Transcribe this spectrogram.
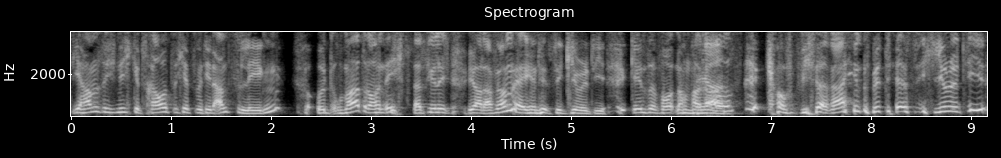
die haben sich nicht getraut, sich jetzt mit denen anzulegen. Und Romatra und ich natürlich, ja, dafür haben wir ja hier eine Security. Gehen sofort nochmal Ja. raus, kommt wieder rein mit der Security.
